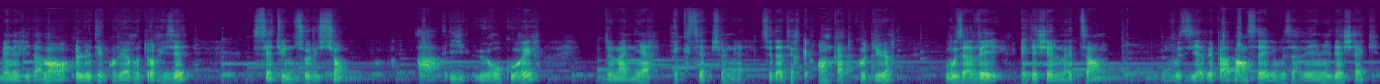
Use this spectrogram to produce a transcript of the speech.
Bien évidemment, le découvert autorisé, c'est une solution à y recourir de manière exceptionnelle. C'est-à-dire qu'en cas de coup dur, vous avez été chez le médecin, vous n'y avez pas pensé, vous avez émis des chèques,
